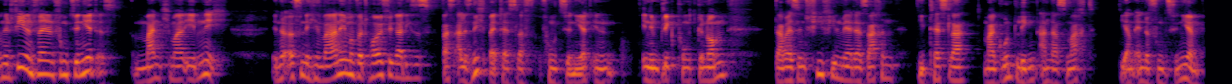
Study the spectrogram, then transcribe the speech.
Und in vielen Fällen funktioniert es, manchmal eben nicht. In der öffentlichen Wahrnehmung wird häufiger dieses, was alles nicht bei Tesla funktioniert, in, in den Blickpunkt genommen. Dabei sind viel, viel mehr der Sachen, die Tesla mal grundlegend anders macht, die am Ende funktionieren.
